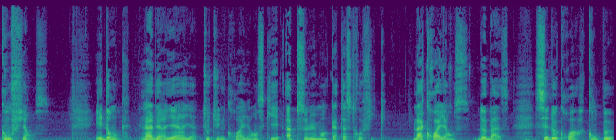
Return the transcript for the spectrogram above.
confiance. Et donc, là derrière, il y a toute une croyance qui est absolument catastrophique. La croyance, de base, c'est de croire qu'on peut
